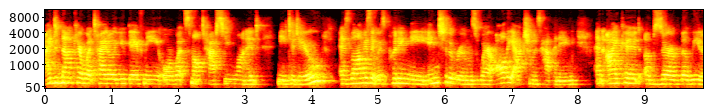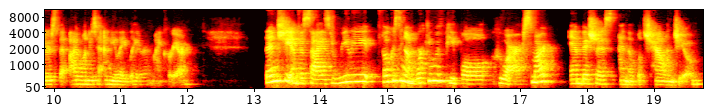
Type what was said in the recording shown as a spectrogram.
I did not care what title you gave me or what small tasks you wanted me to do, as long as it was putting me into the rooms where all the action was happening and I could observe the leaders that I wanted to emulate later in my career. Then she emphasized really focusing on working with people who are smart, ambitious, and that will challenge you.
